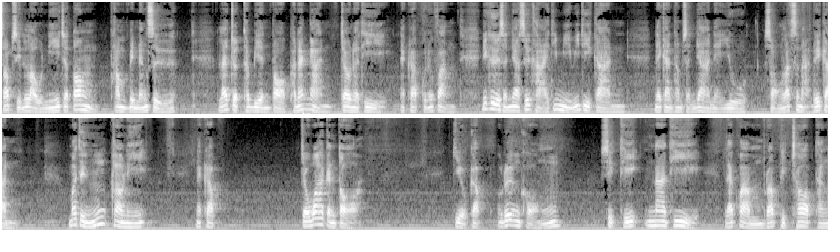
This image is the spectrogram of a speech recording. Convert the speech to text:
ทรัพย์สินเหล่านี้จะต้องทำเป็นหนังสือ และจดทะเบียนต่อพนักงานเจ้าหน้าที่นะครับคุณผู้ฟัง นี่คือสัญญาซื้อขายที่มีวิธีการในการทำสัญญาเนี่ยอยู่ 2 ลักษณะด้วยกัน มาถึงคราวนี้นะครับ จะว่ากันต่อ เกี่ยวกับเรื่องของสิทธิหน้าที่และความรับผิดชอบทั้ง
